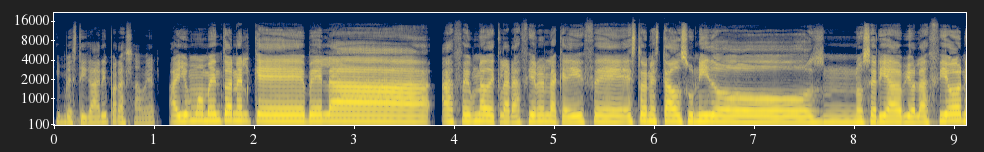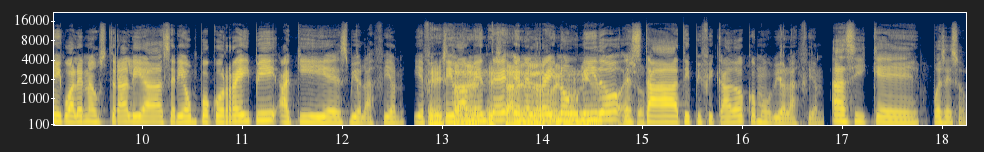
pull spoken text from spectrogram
investigar y para saber. Hay un momento en el que Vela hace una declaración en la que dice esto en Estados Unidos no sería violación, igual en Australia sería un poco rapey, aquí es violación. Y efectivamente en, el, Reino, Unido, está tipificado como violación. Así que, pues eso,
